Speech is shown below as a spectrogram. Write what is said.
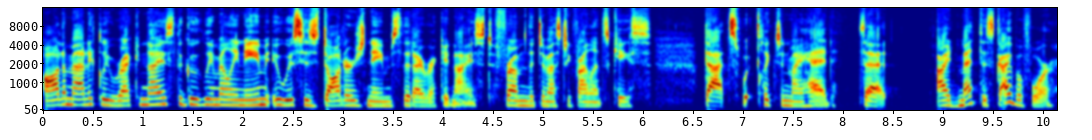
automatically recognize the Guglielmelli name. It was his daughter's names that I recognized from the domestic violence case. That's what clicked in my head that I'd met this guy before.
